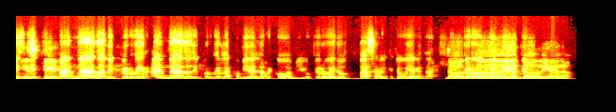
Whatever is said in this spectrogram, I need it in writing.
es que... A nada de perder, a nada de perder la comida en la recoba, amigo. Pero bueno, vas a ver que te voy a ganar. No, Perdón, todavía, todavía no.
